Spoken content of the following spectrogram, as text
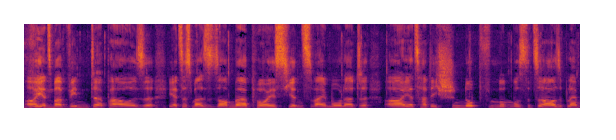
Oh, jetzt mal Winterpause, jetzt ist mal Sommerpäuschen, zwei Monate. Oh, jetzt hatte ich Schnupfen und musste zu Hause bleiben.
